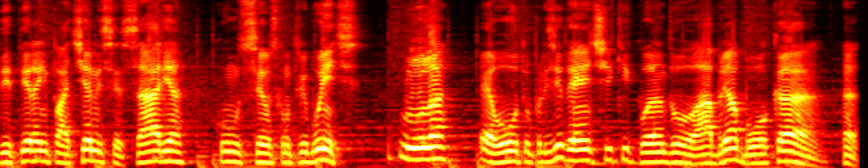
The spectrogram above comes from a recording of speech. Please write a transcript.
de ter a empatia necessária com os seus contribuintes. Lula é outro presidente que, quando abre a boca,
